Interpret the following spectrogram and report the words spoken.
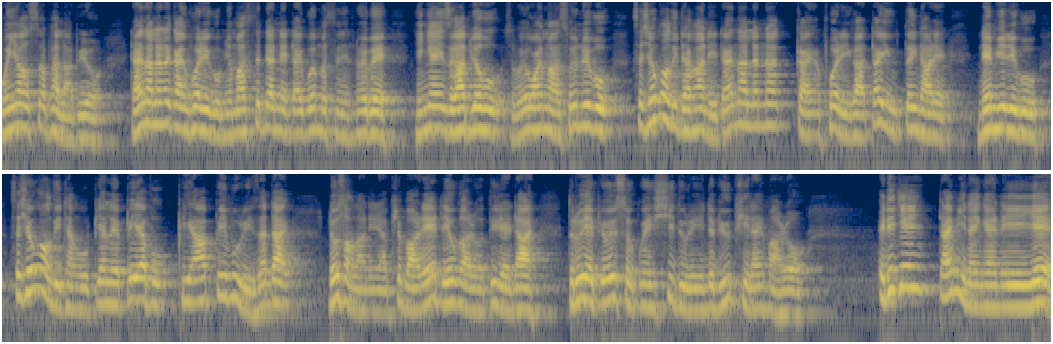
ဝင်ရောက်ဆက်ဖက်လာပြီးတော့ ဒိုင်းသားလက်နက်ကိုင်ဖွဲ့တွေကိုမြန်မာစစ်တပ်နဲ့တိုက်ပွဲမစင်နှွဲပဲငញ្ញင်စကားပြောဖို့စပွဲဝိုင်းမှာဆွေးနွေးဖို့ဆက်ရှုံးကောင်စီထံကနေဒိုင်းသားလက်နက်ကိုင်အဖွဲ့တွေကတိုက်ယူသိမ်းထားတဲ့နယ်မြေတွေကိုဆက်ရှုံးကောင်စီထံကိုပြန်လည်ပေးအပ်ဖို့ဖိအားပေးမှုတွေဇက်တိုက်လှုံ့ဆော်လာနေတာဖြစ်ပါတယ်တရုတ်ကတော့သိတဲ့အတိုင်းသူတို့ရဲ့ပြောရေးဆိုခွင့်ရှိသူတွေအင်တာဗျူးဖြေတိုင်းမှာတော့အဒီချင်းတိုင်းပြည်နိုင်ငံတွေရဲ့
